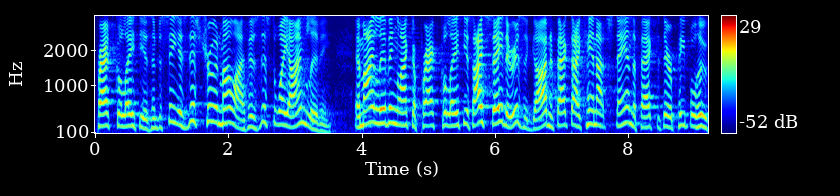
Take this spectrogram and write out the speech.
practical atheism to see is this true in my life? Is this the way I'm living? Am I living like a practical atheist? I say there is a God. In fact, I cannot stand the fact that there are people who,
